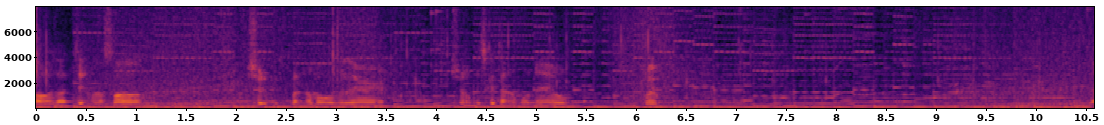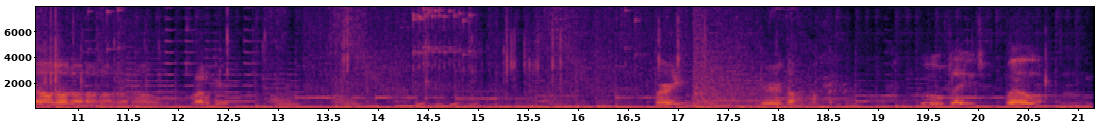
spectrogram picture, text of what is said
Oh, that didn't last long. Should have put ammo over there. So let's get that ammo now. Whoop. No, no, no, no, no, no, no. Come out here. Oh. Where are you? You're gone. Okay. Ooh, blade. Well, hmm.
